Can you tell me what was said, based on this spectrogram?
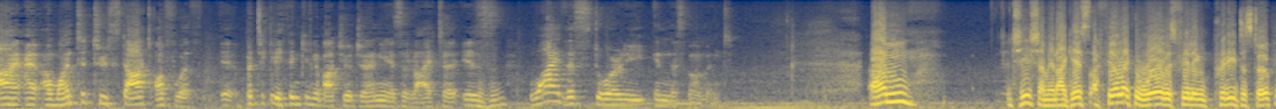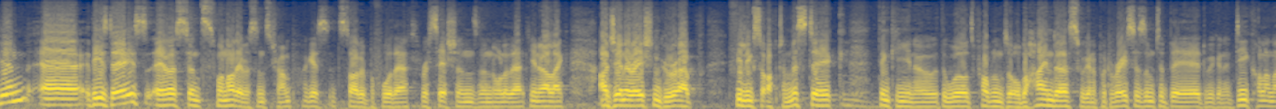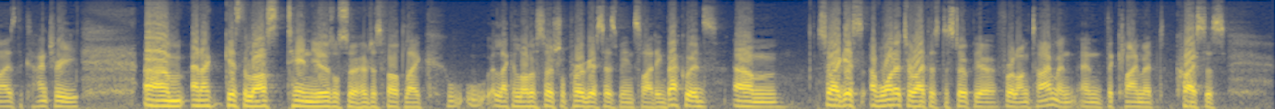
I, I, I wanted to start off with, uh, particularly thinking about your journey as a writer, is why this story in this moment? Um, geez, I mean, I guess I feel like the world is feeling pretty dystopian uh, these days. Ever since, well, not ever since Trump. I guess it started before that, recessions and all of that. You know, like our generation grew up feeling so optimistic, thinking, you know, the world's problems are all behind us. We're going to put racism to bed. We're going to decolonize the country. Um, and I guess the last ten years or so have just felt like, like a lot of social progress has been sliding backwards. Um, so I guess I've wanted to write this dystopia for a long time, and, and the climate crisis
